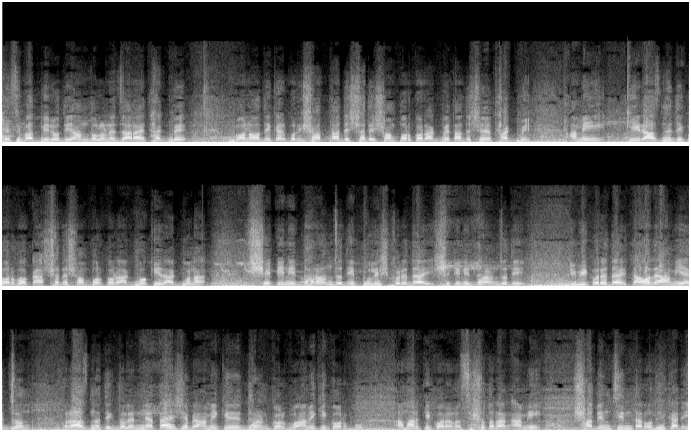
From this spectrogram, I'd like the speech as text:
ফেসিবাদ বিরোধী আন্দোলনে যারাই থাকবে, গণ অধিকার পরিষদ তাদের সাথে সম্পর্ক রাখবে, তাদের সাথে থাকবে। আমি কি রাজনীতি করব, কার সাথে সম্পর্ক রাখব, কি রাখব না, সেটি নির্ধারণ যদি পুলিশ করে দেয়, সেটি নির্ধারণ যদি ডিবি করে দেয়, তাহলে আমি একজন রাজনৈতিক দলের নেতা হিসেবে আমি কি নির্ধারণ করব? আমি কি করব? আমার কি করার আছে? সুতরাং আমি স্বাধীন চিন্তার অধিকারী,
